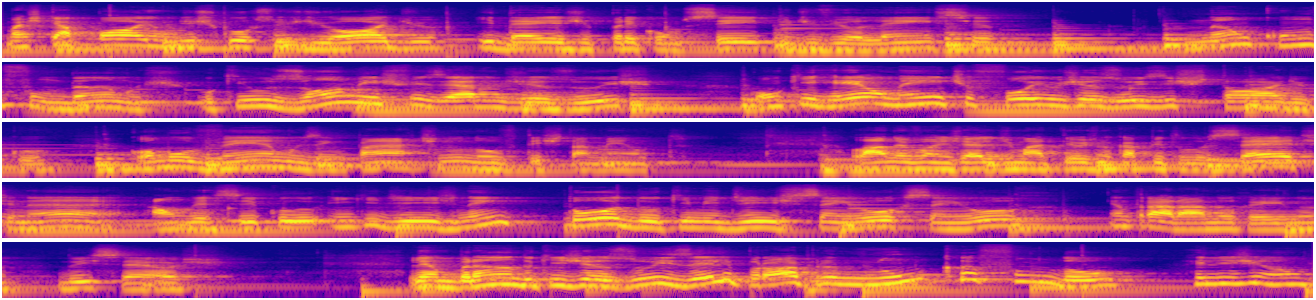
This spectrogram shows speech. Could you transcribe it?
mas que apoiam discursos de ódio, ideias de preconceito, de violência. Não confundamos o que os homens fizeram de Jesus com o que realmente foi o Jesus histórico, como vemos em parte no Novo Testamento. Lá no Evangelho de Mateus, no capítulo 7, né, há um versículo em que diz: Nem todo o que me diz Senhor, Senhor entrará no reino dos céus. Lembrando que Jesus, ele próprio, nunca fundou religião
